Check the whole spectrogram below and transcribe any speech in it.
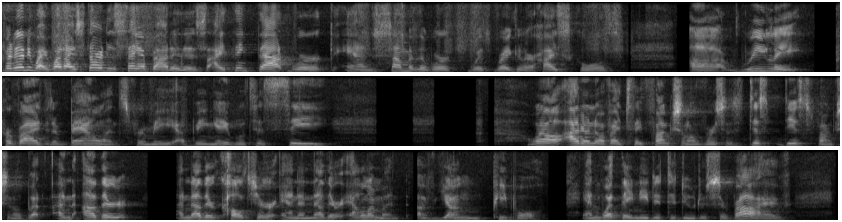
but anyway what i started to say about it is i think that work and some of the work with regular high schools uh, really provided a balance for me of being able to see well i don't know if i'd say functional versus dis- dysfunctional but another another culture and another element of young people and what they needed to do to survive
